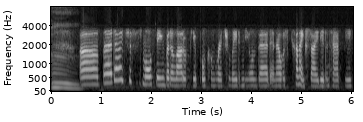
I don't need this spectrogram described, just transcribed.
Mm. Uh, but uh, it's just a small thing, but a lot of people congratulated me on that, and I was kind of excited and happy.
